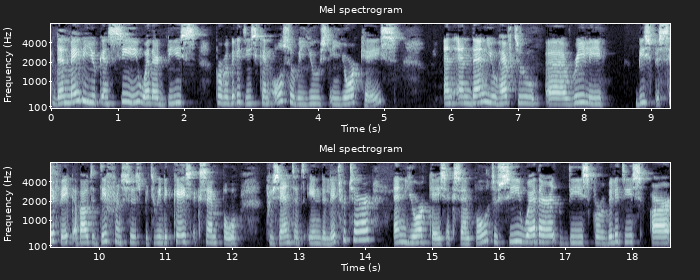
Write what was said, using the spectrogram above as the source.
then maybe you can see whether these probabilities can also be used in your case. And, and then you have to uh, really be specific about the differences between the case example presented in the literature and your case example to see whether these probabilities are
